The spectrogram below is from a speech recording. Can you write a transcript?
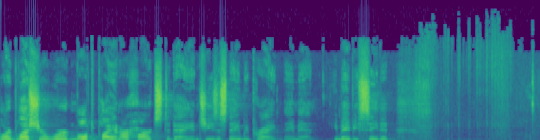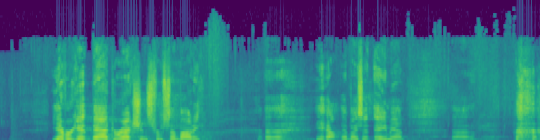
Lord, bless your word, multiply it in our hearts today. In Jesus' name we pray. Amen. You may be seated. You ever get bad directions from somebody? Uh, yeah, everybody said amen. Uh,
